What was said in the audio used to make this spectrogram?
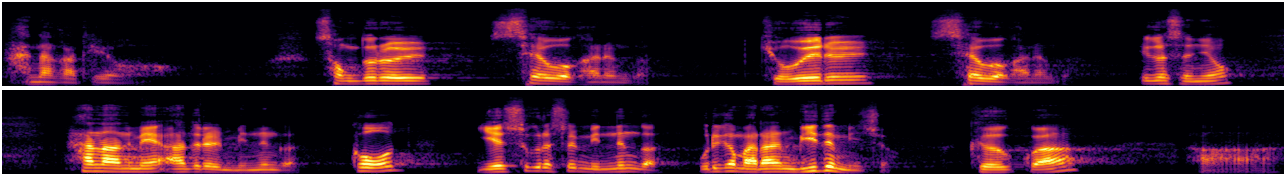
하나가 되어 성도를 세워가는 것, 교회를 세워가는 것. 이것은요 하나님의 아들을 믿는 것, 곧 예수 그리스도를 믿는 것, 우리가 말하는 믿음이죠. 그것과 아,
